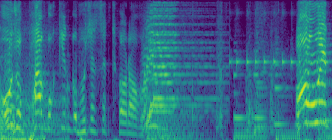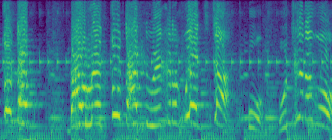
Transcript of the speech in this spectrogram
어저 파고 끼는 거 보셨어요? 터라고. 아왜 또난나왜 또 난 왜 그런 거야 진짜? 어 어떡하라고?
